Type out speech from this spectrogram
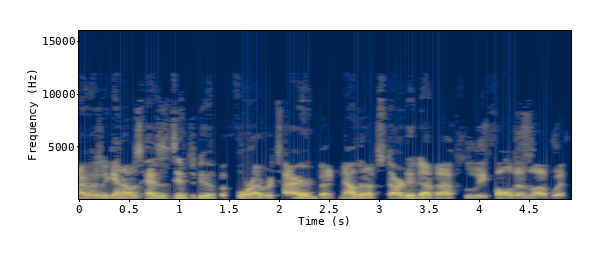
I was, again, I was hesitant to do it before I retired, but now that I've started, I've absolutely fallen in love with,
